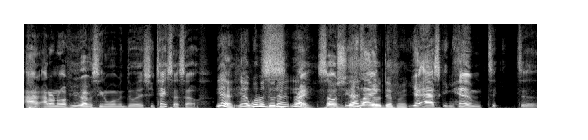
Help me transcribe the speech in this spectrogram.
I, I don't know if you've ever seen a woman do it. She takes herself. Yeah, yeah, women do that. Yeah. Right. So she's That's a little like, different. you're asking him to to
